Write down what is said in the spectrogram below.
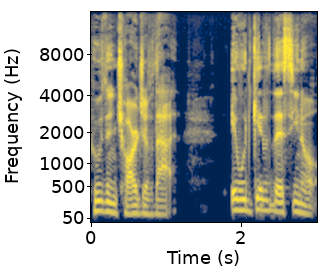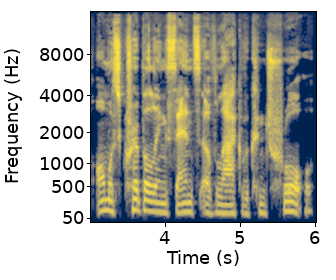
who's in charge of that, it would give this, you know, almost crippling sense of lack of control.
